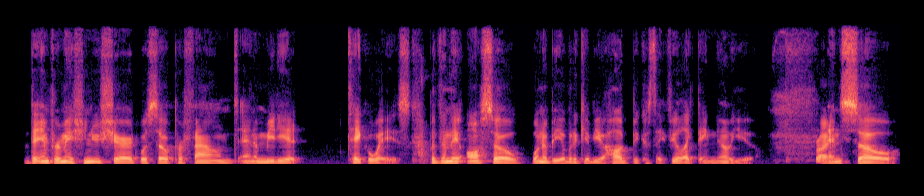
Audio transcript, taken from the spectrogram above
the information you shared was so profound and immediate takeaways. But then they also want to be able to give you a hug because they feel like they know you. Right. And so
